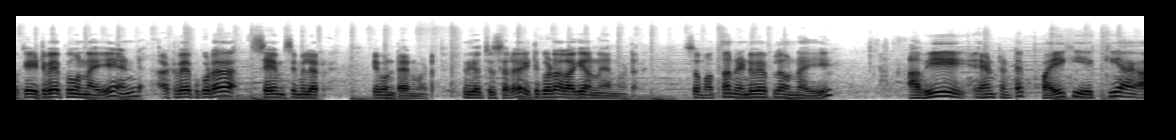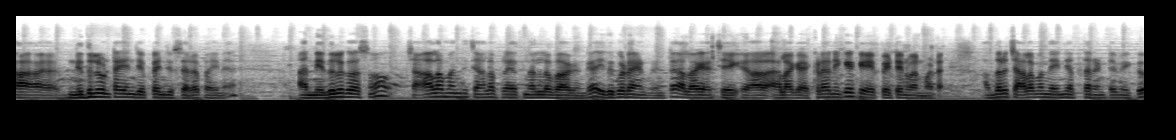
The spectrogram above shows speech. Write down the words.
ఓకే ఇటువైపు ఉన్నాయి అండ్ అటువైపు కూడా సేమ్ సిమిలర్ ఇవి ఉంటాయి అన్నమాట ఇదిగో చూసారా? ఇటు కూడా అలాగే ఉన్నాయి అన్నమాట సో మొత్తం రెండు వైపులా ఉన్నాయి. అవి ఏంటంటే పైకి ఎక్కి నిధులు ఉంటాయని చెప్పాను చూసారా పైన? ఆ నిధుల కోసం చాలామంది చాలా ప్రయత్నాల్లో భాగంగా ఇది కూడా ఏంటంటే అలాగే చే అలాగ ఎక్కడానికి పెట్టాను అనమాట అందరూ చాలామంది ఏం చెప్తారంటే మీకు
